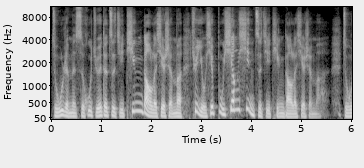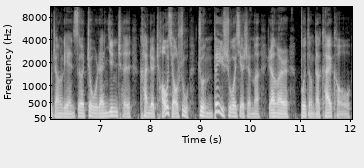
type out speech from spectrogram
族人们似乎觉得自己听到了些什么，却有些不相信自己听到了些什么。族长脸色骤然阴沉，看着朝小树，准备说些什么。然而不等他开口，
